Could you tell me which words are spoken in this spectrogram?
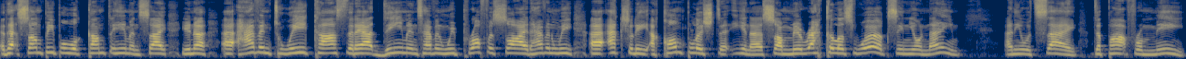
that some people will come to him and say, You know, uh, haven't we casted out demons? Haven't we prophesied? Haven't we uh, actually accomplished, you know, some miraculous works in your name? And he would say, Depart from me,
